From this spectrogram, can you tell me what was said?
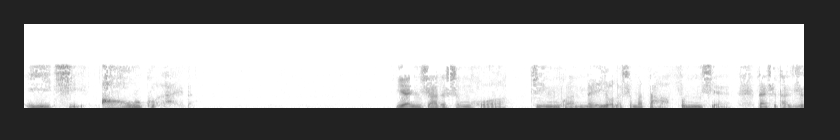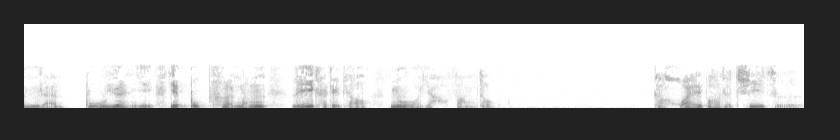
一起熬过来的。眼下的生活。尽管没有了什么大风险，但是他仍然不愿意，也不可能离开这条诺亚方舟。他怀抱着妻子，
